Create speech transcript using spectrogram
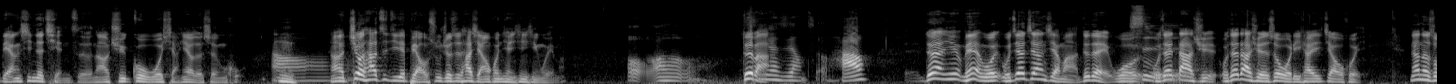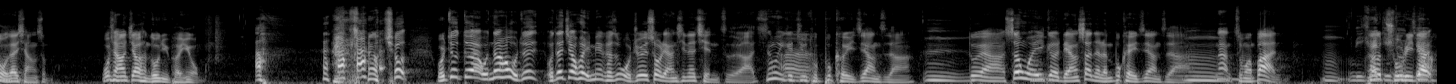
良心的谴责，然后去过我想要的生活。嗯，然后就他自己的表述，就是他想要婚前性行为嘛。哦哦，对吧？应该是这样子哦。好，对啊，因为没有我，我就要这样讲嘛，对不对？我我在大学，我在大学的时候，我离开教会，那那时候我在想什么？我想要交很多女朋友嘛。啊。就 我就对啊，我然后我觉得我在教会里面，可是我就会受良心的谴责啊。身为一个基督徒，不可以这样子啊。嗯，对啊，身为一个良善的人，不可以这样子啊。嗯，那怎么办？嗯，离开基督教。处理掉，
